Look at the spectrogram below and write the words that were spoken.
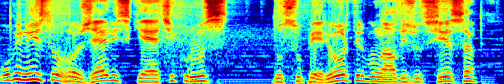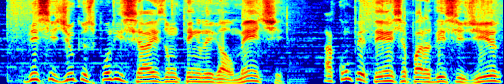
O ministro Rogério Schietti Cruz, do Superior Tribunal de Justiça, decidiu que os policiais não têm legalmente a competência para decidir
